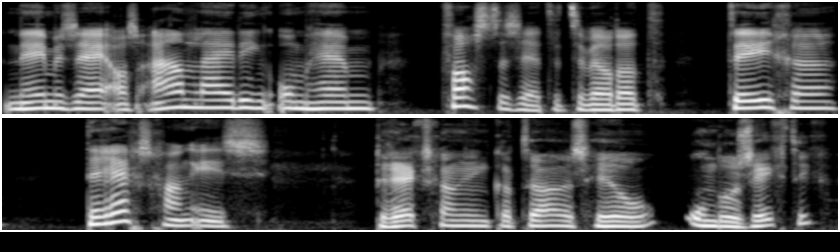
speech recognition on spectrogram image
nemen zij als aanleiding om hem vast te zetten, terwijl dat tegen de rechtsgang is. De rechtsgang in Qatar is heel ondoorzichtig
